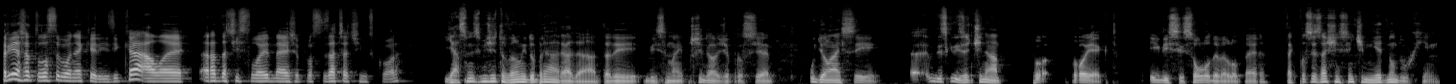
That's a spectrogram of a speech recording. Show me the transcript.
Prináša to do sebou nejaké rizika, ale rada číslo jedna je, že proste začať čím skôr. Já si myslím, že je to velmi dobrá rada. Tady by som aj přidal, že prostě uděláš si, vždycky, když začíná pro, projekt, i když si solo developer, tak prostě začni s něčím jednoduchým.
